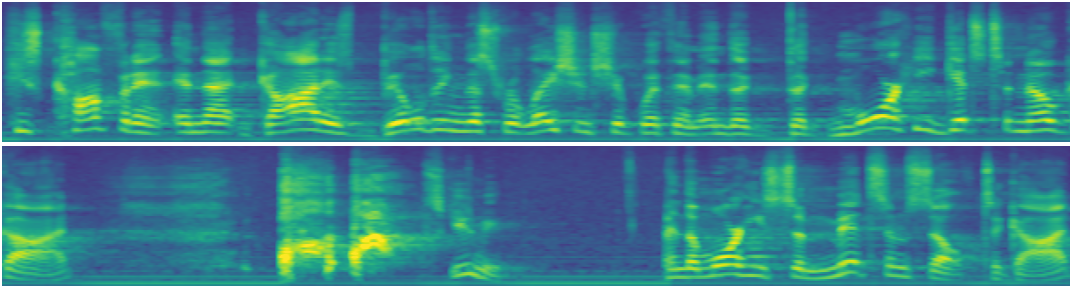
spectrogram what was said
He's confident in that God is building this relationship with him. And the, the more he gets to know God, excuse me, and the more he submits himself to God,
